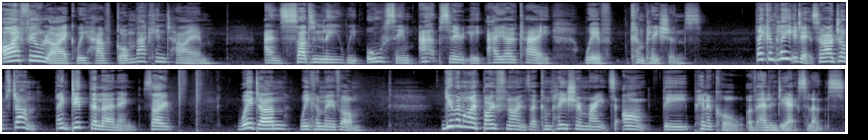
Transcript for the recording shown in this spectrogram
I feel like we have gone back in time, and suddenly we all seem absolutely a okay with completions. They completed it, so our job's done they did the learning. So we're done. We can move on. You and I both know that completion rates aren't the pinnacle of L&D excellence.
